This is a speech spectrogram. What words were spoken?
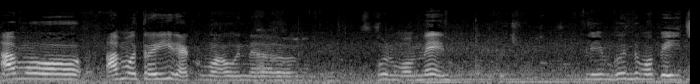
Am o, am o trăire acum, un, uh, un moment, plimbându-mă pe aici,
